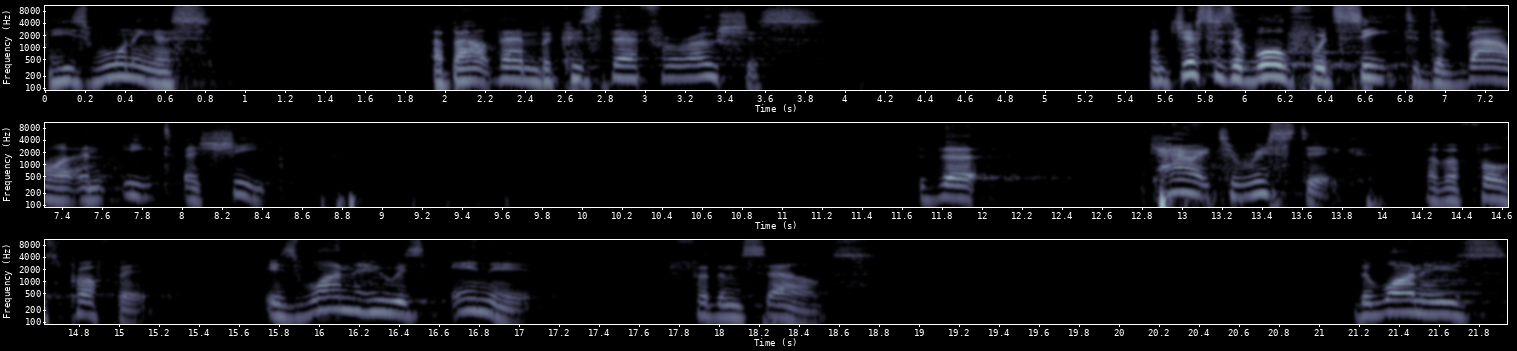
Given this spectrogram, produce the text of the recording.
He's warning us about them because they're ferocious. And just as a wolf would seek to devour and eat a sheep, the characteristic of a false prophet is one who is in it for themselves. The one who's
